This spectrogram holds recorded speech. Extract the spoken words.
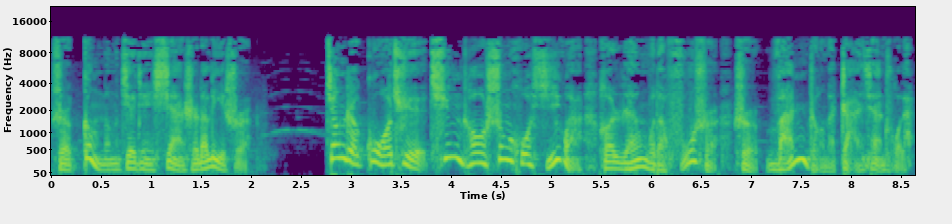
是更能接近现实的历史，将这过去清朝生活习惯和人物的服饰是完整的展现出来。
